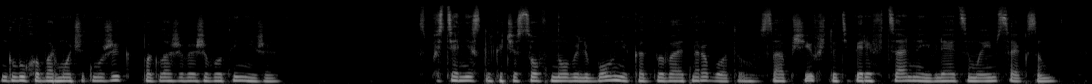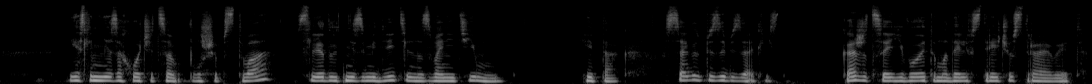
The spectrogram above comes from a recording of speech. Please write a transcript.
Глухо бормочет мужик, поглаживая живот и ниже. Спустя несколько часов новый любовник отбывает на работу, сообщив, что теперь официально является моим сексом. Если мне захочется волшебства, следует незамедлительно звонить ему. Итак, секс без обязательств. Кажется, его эта модель встреч устраивает,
